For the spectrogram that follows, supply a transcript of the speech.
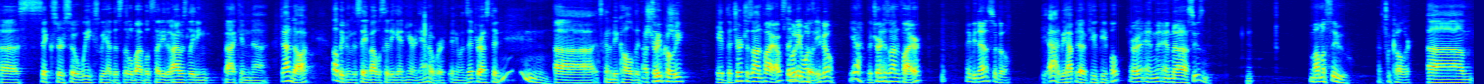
uh, six or so weeks, we had this little Bible study that I was leading back in uh, Dundalk. I'll be doing the same Bible study again here in Hanover if anyone's interested. Uh, it's going to be called the That's Church. you, Cody. It, the church is on fire. I was thinking Cody of wants to go. Yeah, the church is on fire. Maybe Dennis will go. Yeah, I'd be happy to have a few people. Or and and uh, Susan. Mama Sue, as we call her. Um,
